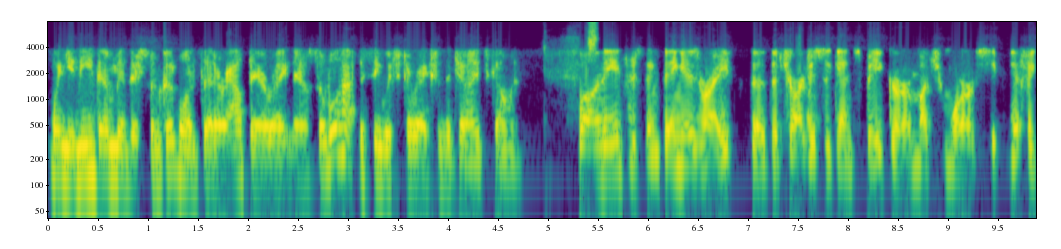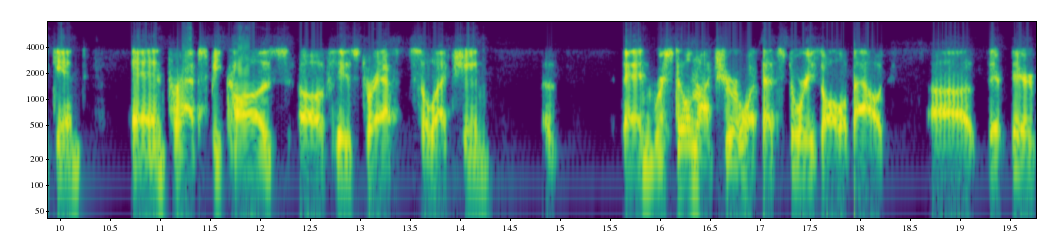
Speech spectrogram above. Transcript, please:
when you need them, and there's some good ones that are out there right now. So we'll have to see which direction the Giants go in. Well, and the interesting thing is, right, the, the charges against Baker are much more significant, and perhaps because of his draft selection, uh, and we're still not sure what that story is all about. Uh, they're, they're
